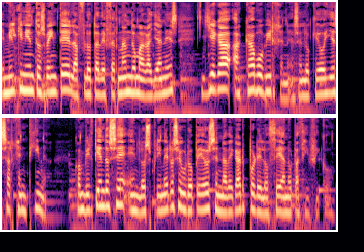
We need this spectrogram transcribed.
En 1520 la flota de Fernando Magallanes llega a Cabo Vírgenes, en lo que hoy es Argentina, convirtiéndose en los primeros europeos en navegar por el Océano Pacífico.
